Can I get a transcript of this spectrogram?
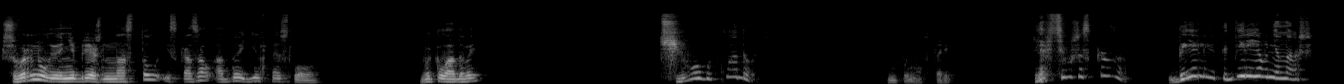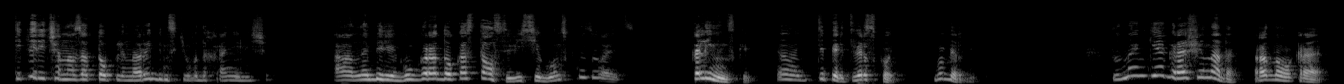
швырнул ее небрежно на стол и сказал одно единственное слово. «Выкладывай». «Чего выкладывать?» Не понял старик. «Я все уже сказал. Дели – это деревня наша. Теперь она затоплена Рыбинским водохранилищем. А на берегу городок остался, Весегонск называется. Калининской, э, теперь Тверской, губернии. Знать географию надо, родного края.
